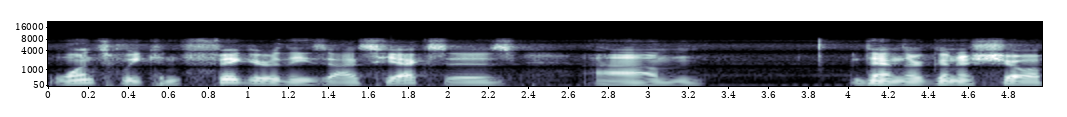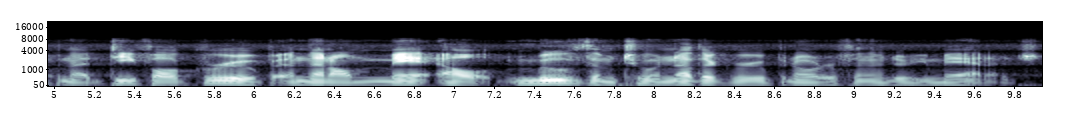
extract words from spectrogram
once we configure these ICXs, um, then they're going to show up in that default group, and then I'll I'll move them to another group in order for them to be managed.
